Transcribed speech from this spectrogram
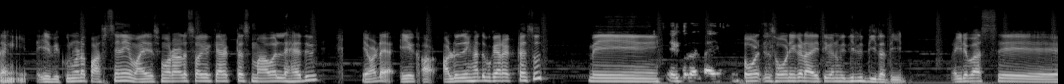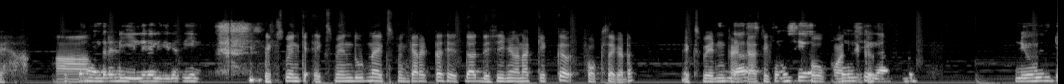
ඒ විකුණට පස්සනේ මයිස් මොරලස් වගේ කැරක්ටස් මවල් හැද ඒවට ඒ අලු හතු කැරක්ටසුත් මේ සෝනිකට අයිති. වෙන විදිරි දීලතින් ඊට පස්සේ හොඳර ඩීල්ල ලීලතිී එක්ෙන් එක්මෙන් දුන්න එක්මෙන් කරක්ට ෙස්දා දෙසි ගනක් එක් ෆොක්ස එකට. එක්ස්පෙන් නිවට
